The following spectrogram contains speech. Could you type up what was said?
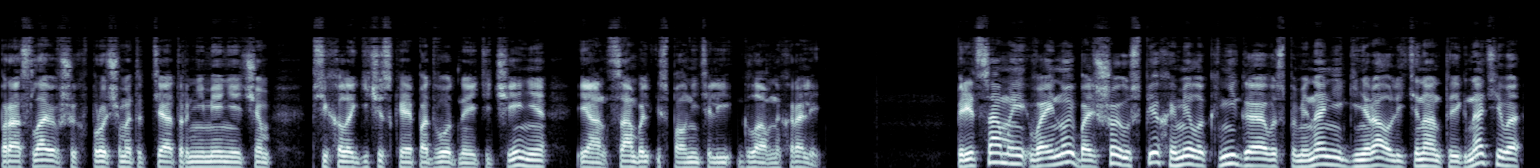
прославивших, впрочем, этот театр не менее, чем психологическое подводное течение и ансамбль исполнителей главных ролей. Перед самой войной большой успех имела книга воспоминаний генерал-лейтенанта Игнатьева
